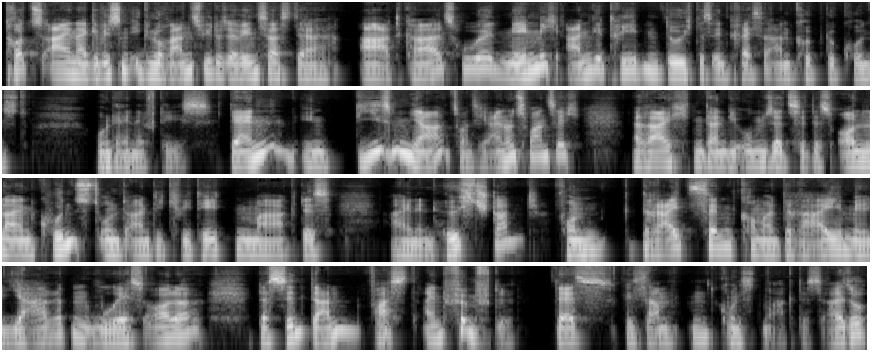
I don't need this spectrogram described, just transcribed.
trotz einer gewissen Ignoranz, wie du es erwähnt hast, der Art Karlsruhe, nämlich angetrieben durch das Interesse an Kryptokunst und NFTs. Denn in diesem Jahr 2021 erreichten dann die Umsätze des Online-Kunst- und Antiquitätenmarktes einen Höchststand von 13,3 Milliarden US-Dollar. Das sind dann fast ein Fünftel des gesamten Kunstmarktes. Also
